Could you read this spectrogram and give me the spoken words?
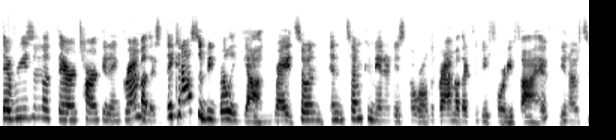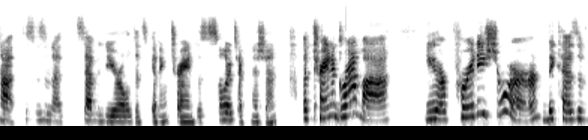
the reason that they're targeting grandmothers, they can also be really young, right? So in, in some communities in the world, a grandmother could be 45. You know, it's not, this isn't a 70 year old that's getting trained as a solar technician, but train a grandma you're pretty sure because of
